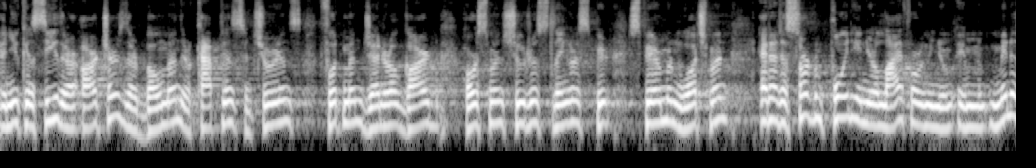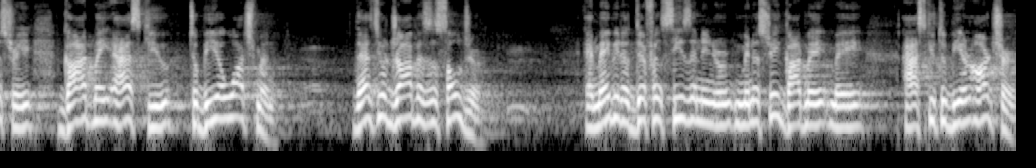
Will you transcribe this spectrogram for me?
and you can see there are archers, there are bowmen, there are captains, centurions, footmen, general, guard, horsemen, shooters, slingers, spear, spearmen, watchmen. And at a certain point in your life or in your in ministry, God may ask you to be a watchman. That's your job as a soldier. And maybe at a different season in your ministry, God may, may ask you to be an archer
